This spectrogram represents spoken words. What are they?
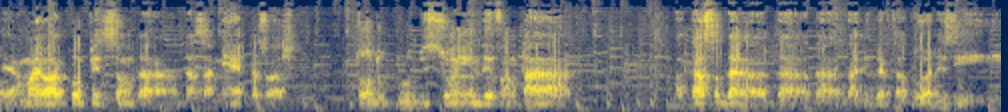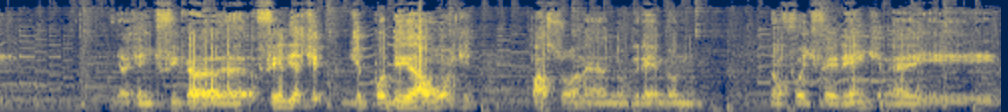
é a maior competição da, das Américas. Eu acho que todo clube sonha em levantar a taça da, da, da, da Libertadores e, e, a gente fica é, feliz de, de poder, aonde passou, né? No Grêmio não foi diferente, né? E,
